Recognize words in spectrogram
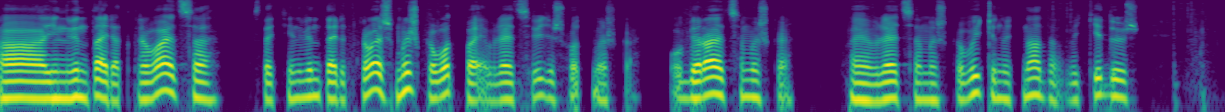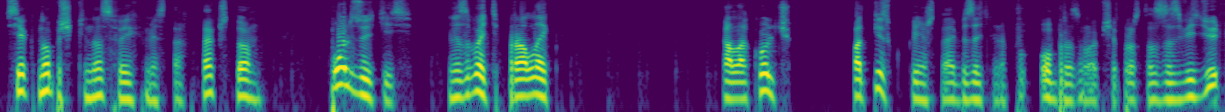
А, инвентарь открывается. Кстати, инвентарь открываешь, мышка вот появляется. Видишь, вот мышка. Убирается мышка, появляется мышка. Выкинуть надо, выкидываешь. Все кнопочки на своих местах. Так что Пользуйтесь. Не забывайте про лайк, колокольчик. Подписку, конечно, обязательно образом вообще просто зазвездюрь.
